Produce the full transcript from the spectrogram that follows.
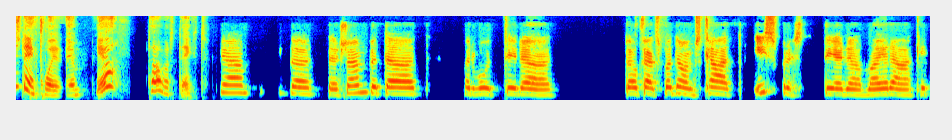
izniekojam. Jā, tā var teikt. Jā, tā tiešām, bet tā varbūt ir tev kāds padoms, kā izprast tie ir vairāki,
